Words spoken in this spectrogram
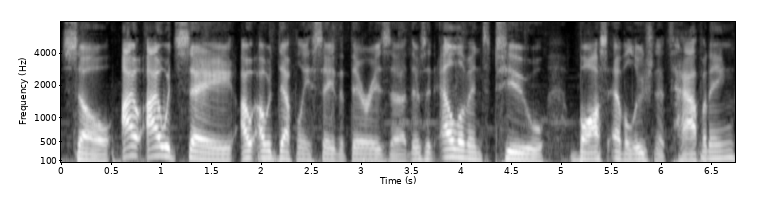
so I, I would say I, I, would definitely say that there is a, there's an element to boss evolution that's happening.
